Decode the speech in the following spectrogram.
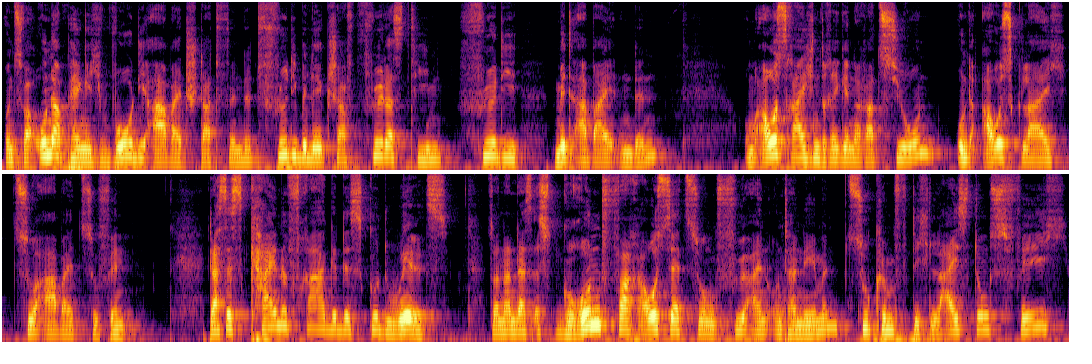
und zwar unabhängig, wo die Arbeit stattfindet, für die Belegschaft, für das Team, für die Mitarbeitenden, um ausreichend Regeneration und Ausgleich zur Arbeit zu finden. Das ist keine Frage des Goodwills, sondern das ist Grundvoraussetzung für ein Unternehmen, zukünftig leistungsfähig,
